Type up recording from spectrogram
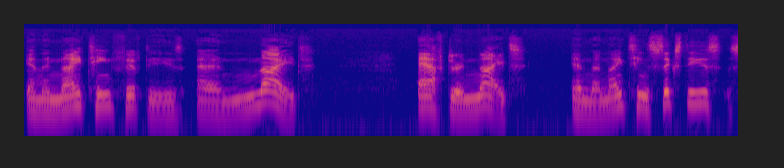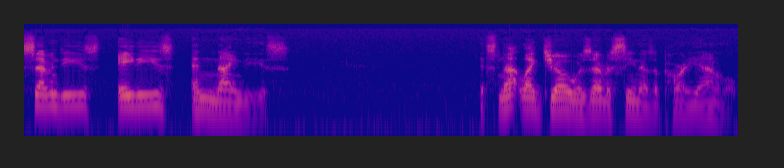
in the 1950s and night after night in the 1960s, 70s, 80s, and 90s. It's not like Joe was ever seen as a party animal.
